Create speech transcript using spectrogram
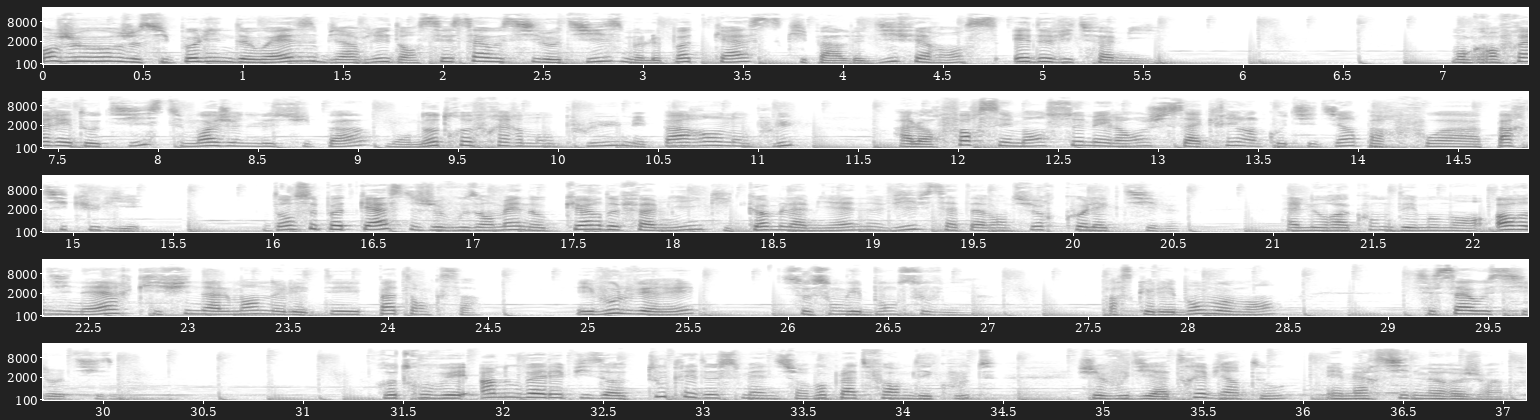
Bonjour, je suis Pauline Dewez, bienvenue dans C'est ça aussi l'autisme, le podcast qui parle de différence et de vie de famille. Mon grand frère est autiste, moi je ne le suis pas, mon autre frère non plus, mes parents non plus, alors forcément ce mélange ça crée un quotidien parfois particulier. Dans ce podcast, je vous emmène au cœur de familles qui, comme la mienne, vivent cette aventure collective. Elle nous raconte des moments ordinaires qui finalement ne l'étaient pas tant que ça. Et vous le verrez, ce sont des bons souvenirs. Parce que les bons moments, c'est ça aussi l'autisme. Retrouvez un nouvel épisode toutes les deux semaines sur vos plateformes d'écoute. Je vous dis à très bientôt et merci de me rejoindre.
